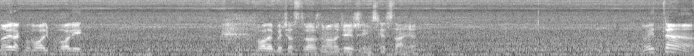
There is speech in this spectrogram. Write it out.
No i tak powoli, powoli. Wolę być ostrożny, mam nadzieję, że nic nie stanie. No i ten.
